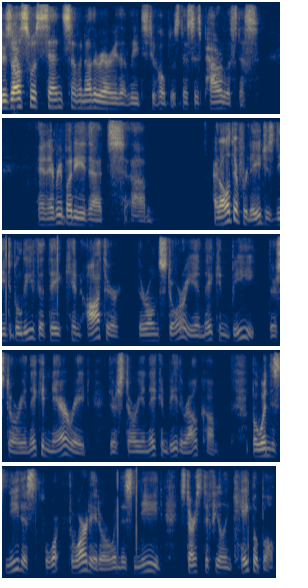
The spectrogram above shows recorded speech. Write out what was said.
There's also a sense of another area that leads to hopelessness is powerlessness. And everybody that um, at all different ages need to believe that they can author their own story and they can be their story and they can narrate their story and they can be their outcome. But when this need is thwarted or when this need starts to feel incapable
